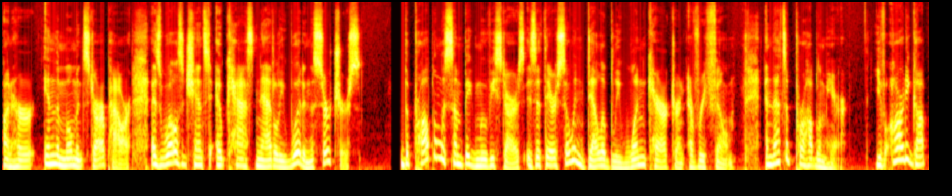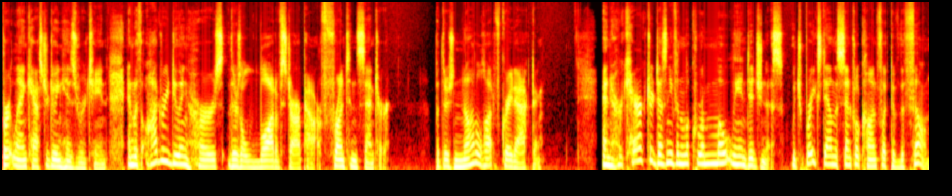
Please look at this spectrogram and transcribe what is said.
on her in the moment star power, as well as a chance to outcast Natalie Wood in The Searchers. The problem with some big movie stars is that they are so indelibly one character in every film, and that's a problem here. You've already got Burt Lancaster doing his routine, and with Audrey doing hers, there's a lot of star power, front and center. But there's not a lot of great acting. And her character doesn't even look remotely indigenous, which breaks down the central conflict of the film.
